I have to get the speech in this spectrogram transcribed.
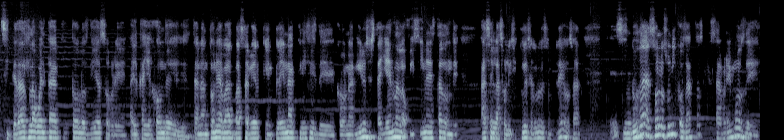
si te das la vuelta aquí todos los días sobre el callejón de San Antonio Abad, vas a ver que en plena crisis de coronavirus está llena la oficina esta donde hace la solicitud de seguro de desempleo. O sea, eh, sin duda son los únicos datos que sabremos de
